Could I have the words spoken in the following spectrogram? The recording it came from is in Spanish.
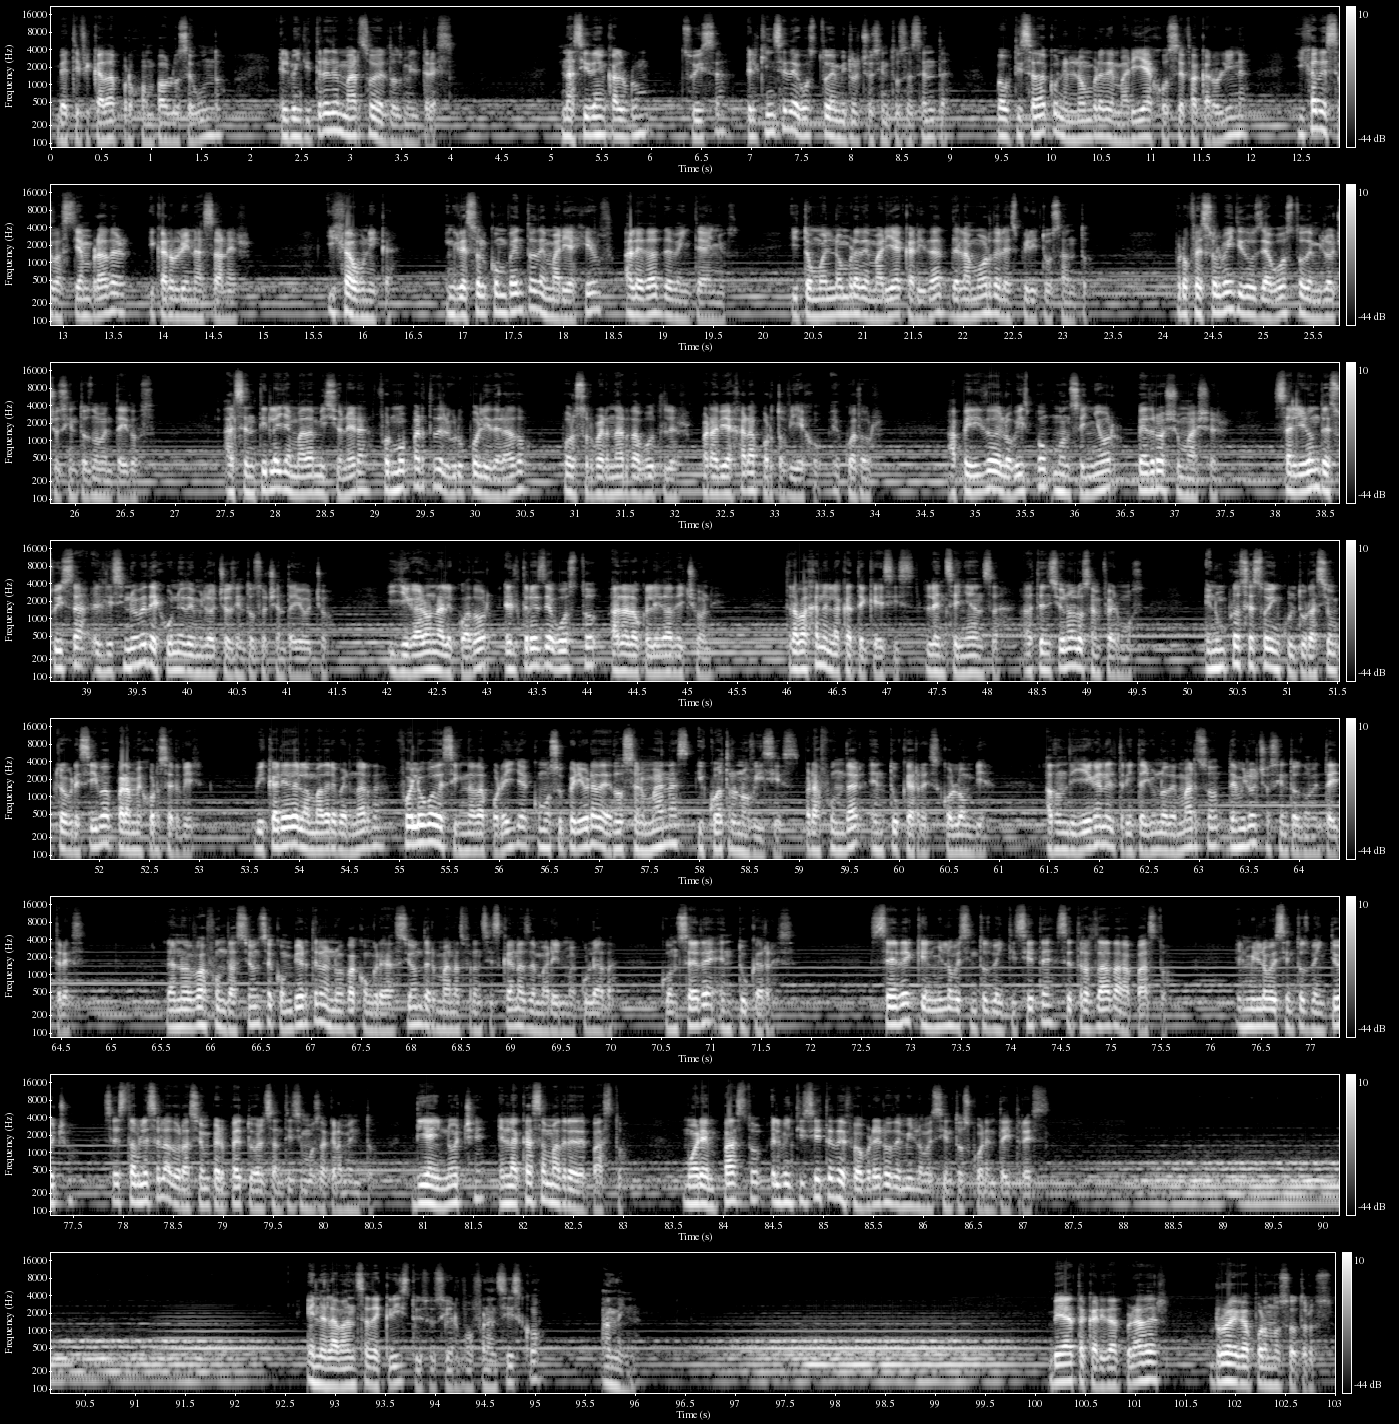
beatificada por Juan Pablo II el 23 de marzo del 2003. Nacida en Kalbrum, Suiza, el 15 de agosto de 1860, bautizada con el nombre de María Josefa Carolina, hija de Sebastián Brader y Carolina Sanner. Hija única, ingresó al convento de María Hilf a la edad de 20 años y tomó el nombre de María Caridad del Amor del Espíritu Santo. Profesó el 22 de agosto de 1892. Al sentir la llamada misionera, formó parte del grupo liderado por Sor Bernarda Butler para viajar a Viejo, Ecuador. A pedido del obispo Monseñor Pedro Schumacher, salieron de Suiza el 19 de junio de 1888 y llegaron al Ecuador el 3 de agosto a la localidad de Chone. Trabajan en la catequesis, la enseñanza, atención a los enfermos, en un proceso de inculturación progresiva para mejor servir. Vicaria de la Madre Bernarda, fue luego designada por ella como superiora de dos hermanas y cuatro novicias, para fundar en Túquerres, Colombia, a donde llegan el 31 de marzo de 1893. La nueva fundación se convierte en la nueva Congregación de Hermanas Franciscanas de María Inmaculada, con sede en Túquerres, sede que en 1927 se traslada a Pasto. En 1928 se establece la adoración perpetua del Santísimo Sacramento, día y noche, en la Casa Madre de Pasto. Muere en Pasto el 27 de febrero de 1943. En alabanza de Cristo y su siervo Francisco. Amén. Beata Caridad Brother, ruega por nosotros.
